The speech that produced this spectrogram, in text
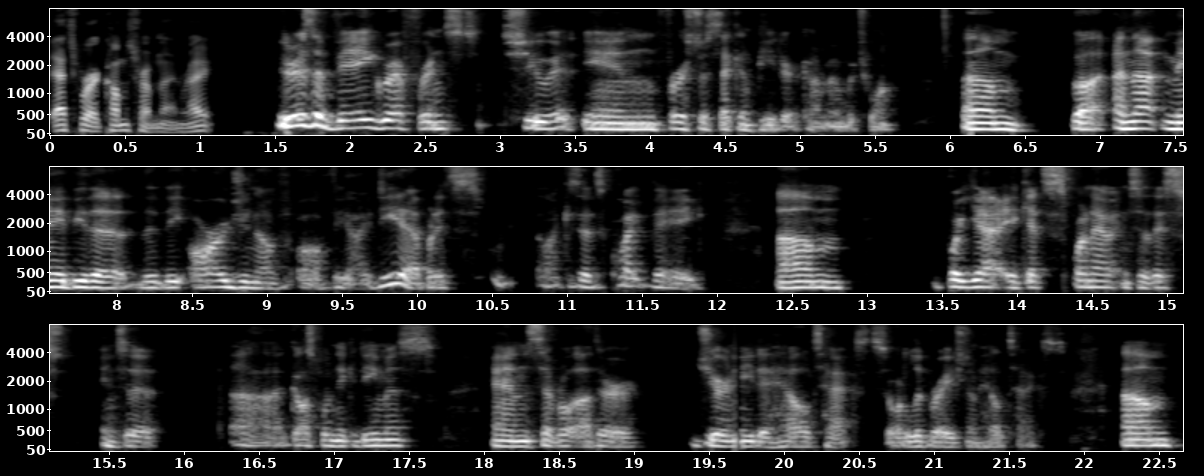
that's where it comes from then, right? There is a vague reference to it in First or Second Peter. I can't remember which one. Um, but and that may be the, the, the origin of of the idea, but it's like I said, it's quite vague. Um, but yeah, it gets spun out into this into uh, Gospel Nicodemus and several other journey to hell texts or liberation of hell texts. Um,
